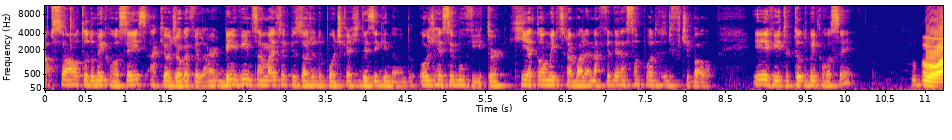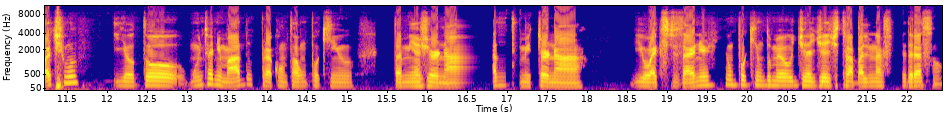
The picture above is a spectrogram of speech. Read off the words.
pessoal, tudo bem com vocês? Aqui é o Diogo Avilar. Bem-vindos a mais um episódio do podcast Designando. Hoje recebo o Vitor, que atualmente trabalha na Federação Paulista de Futebol. E aí, Vitor, tudo bem com você? Tudo ótimo. E eu tô muito animado para contar um pouquinho da minha jornada, me tornar UX designer e um pouquinho do meu dia a dia de trabalho na federação.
